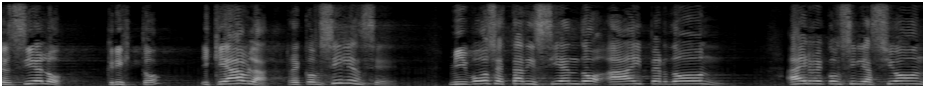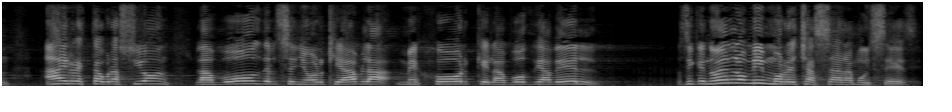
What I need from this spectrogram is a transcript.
el cielo? Cristo y que habla, reconcíliense. Mi voz está diciendo, hay perdón, hay reconciliación, hay restauración. La voz del Señor que habla mejor que la voz de Abel. Así que no es lo mismo rechazar a Moisés,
